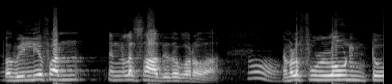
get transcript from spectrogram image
അപ്പൊ വലിയ ഫണ്ടിനുള്ള സാധ്യത കുറവാ. ഓ. നമ്മൾ ഫുൾ ഓൺ ഇൻ ടു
